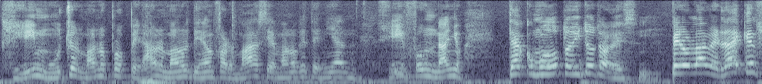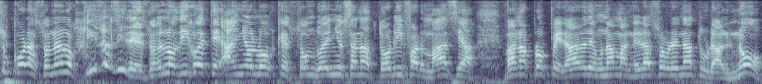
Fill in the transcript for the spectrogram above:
sí, muchos hermanos prosperaron, hermanos que tenían farmacia, hermanos que tenían, sí, fue un año te acomodó todito otra vez. Pero la verdad es que en su corazón él no quiso decir eso. Él no dijo este año los que son dueños de sanatorio y farmacia van a prosperar de una manera sobrenatural. No,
